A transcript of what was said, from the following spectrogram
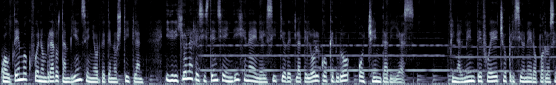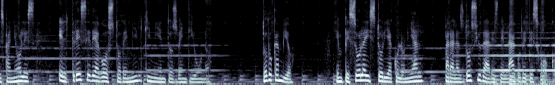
Cuauhtémoc fue nombrado también señor de Tenochtitlan y dirigió la resistencia indígena en el sitio de Tlatelolco que duró 80 días. Finalmente fue hecho prisionero por los españoles el 13 de agosto de 1521. Todo cambió. Empezó la historia colonial para las dos ciudades del lago de Texcoco.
